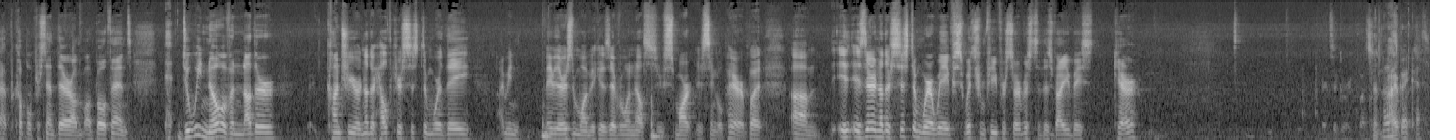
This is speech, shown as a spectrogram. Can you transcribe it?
a couple percent there on, on both ends. Do we know of another country or another healthcare system where they, I mean, maybe there isn't one because everyone else who's smart is single payer, but um, is, is there another system where we've switched from fee for service to this value-based care? That's a great question. That was great question.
